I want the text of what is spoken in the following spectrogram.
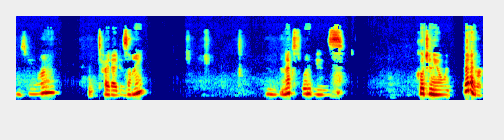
Here's one tie-dye design. And the next one is cochineal with vinegar.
